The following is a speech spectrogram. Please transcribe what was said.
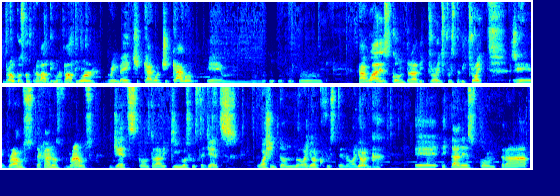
Broncos contra Baltimore, Baltimore. Green Bay, Chicago, Chicago. Mm. Jaguares contra Detroit, fuiste Detroit. Sí. Browns, Tejanos, Browns. Jets contra Vikingos, fuiste Jets. Washington, Nueva York, fuiste Nueva York. Eh, Titanes contra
